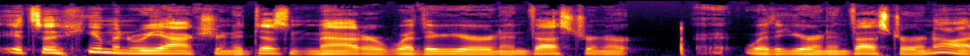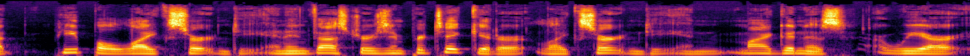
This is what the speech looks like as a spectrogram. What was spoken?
it's a human reaction. It doesn't matter whether you're an investor or whether you're an investor or not. People like certainty, and investors in particular like certainty. And my goodness, we are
